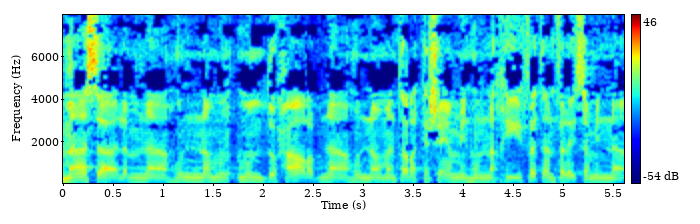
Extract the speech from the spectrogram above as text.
ما سالمناهن منذ حاربناهن ومن ترك شيئا منهن خيفة فليس منا.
